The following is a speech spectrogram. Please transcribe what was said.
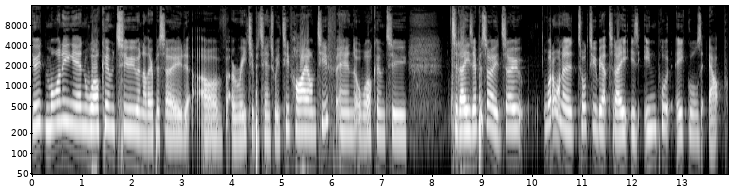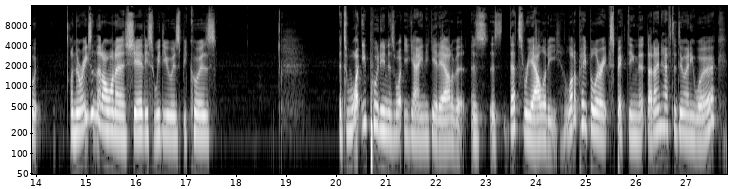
Good morning and welcome to another episode of Reach Your Potential with Tiff. Hi, I'm Tiff and welcome to today's episode. So, what I want to talk to you about today is input equals output. And the reason that I want to share this with you is because it's what you put in is what you're going to get out of it. Is, is that's reality. A lot of people are expecting that they don't have to do any work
